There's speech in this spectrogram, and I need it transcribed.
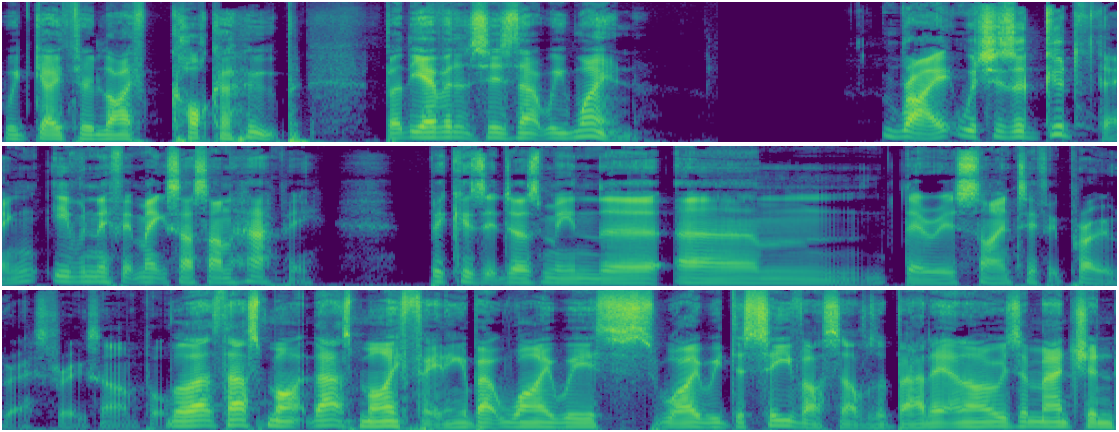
we'd go through life cock a hoop. But the evidence is that we won't. Right, which is a good thing, even if it makes us unhappy, because it does mean that um, there is scientific progress, for example. Well, that's that's my that's my feeling about why we why we deceive ourselves about it. And I always imagine,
